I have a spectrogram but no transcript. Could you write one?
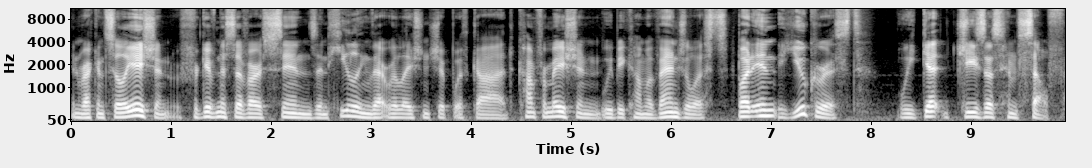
In reconciliation, forgiveness of our sins and healing that relationship with God. Confirmation, we become evangelists. But in the Eucharist, we get Jesus himself.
